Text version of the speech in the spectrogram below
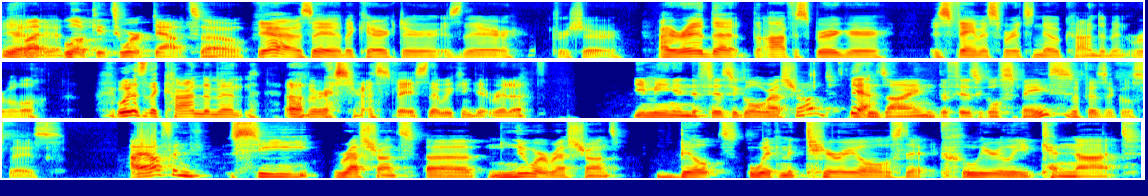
Yeah, but yeah. look, it's worked out. So yeah, I would say the character is there for sure. I read that the office burger is famous for its no condiment rule. What is the condiment of a restaurant space that we can get rid of? You mean in the physical restaurant? Yeah. The design, the physical space? The physical space. I often see restaurants, uh, newer restaurants, built with materials that clearly cannot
